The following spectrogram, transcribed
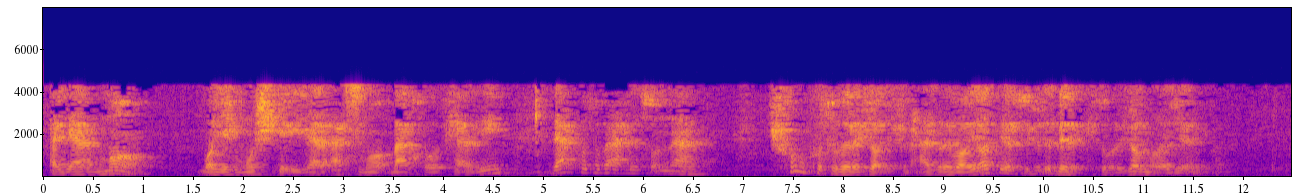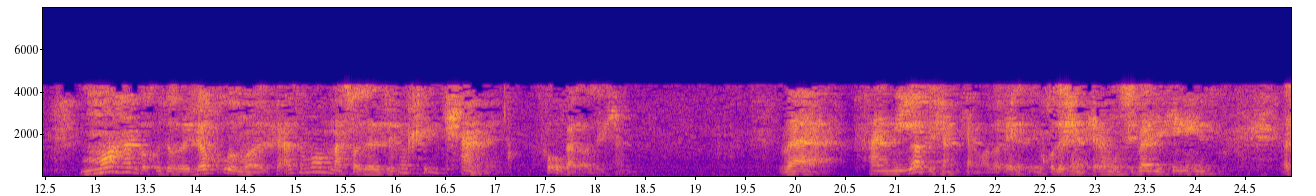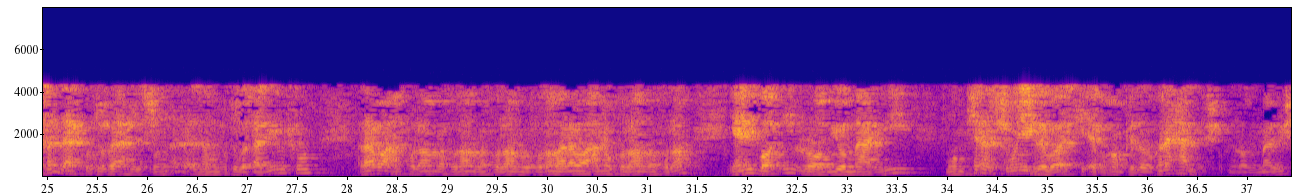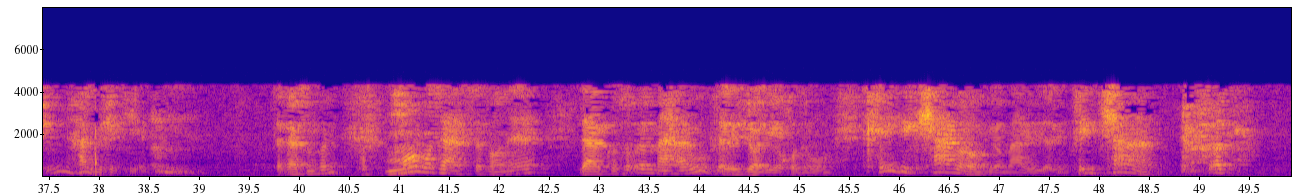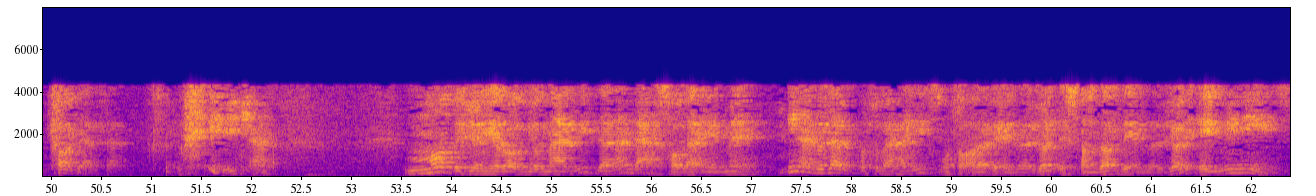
اگر ما با یک مشکلی در اسما برخورد کردیم در کتب اهل سنت چون کتب رجالشون از روایات ارسی شده به کتب رجال مراجعه می‌کنه ما هم به کتب رجال خوب مراجعه کنیم از ما مسادر رجالمون خیلی کمه فوق العاده کم و فنیاتش هم کم حالا غیر این خودش هم که مصیبت یکی نیست. مثلا در کتب اهل سنت از همون کتب قدیمشون روا هم فلان و فلان و فلان و فلان و روا هم فلان و فلان. یعنی با این راوی و مروی ممکن است شما یک روایت که ابهام پیدا کنه حلش کنه راوی مرویش این حل بشه کیه؟ دقت می‌کنه ما متاسفانه در کتب معروف رجالی خودمون خیلی کم راوی و مروی داریم. خیلی کم. شاید چهار درصد. خیلی کم. ما به جای راوی و مروی دارن به اصحاب علمه این از در کتب حدیث متعارف علم رجال استاندارد علم رجال علمی نیست.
